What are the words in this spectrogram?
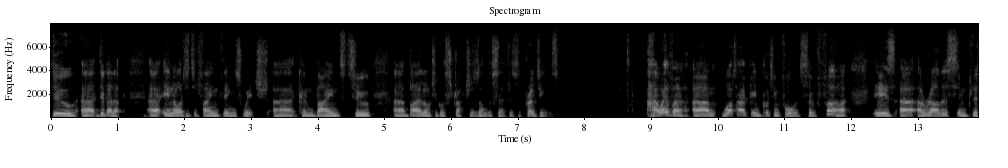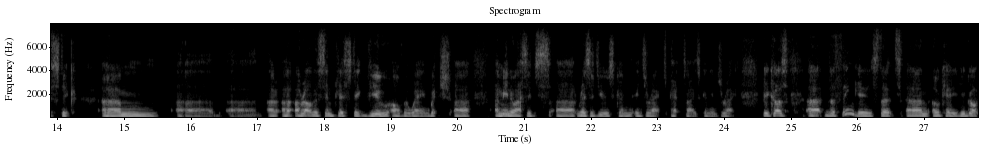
to uh, develop uh, in order to find things which uh, can bind to uh, biological structures on the surface of proteins. However, um, what I've been putting forward so far is a rather simplistic um, uh, uh, a, a, rather simplistic view of the way in which uh, amino acids uh, residues can interact, peptides can interact. Because uh, the thing is that, um, okay, you've got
